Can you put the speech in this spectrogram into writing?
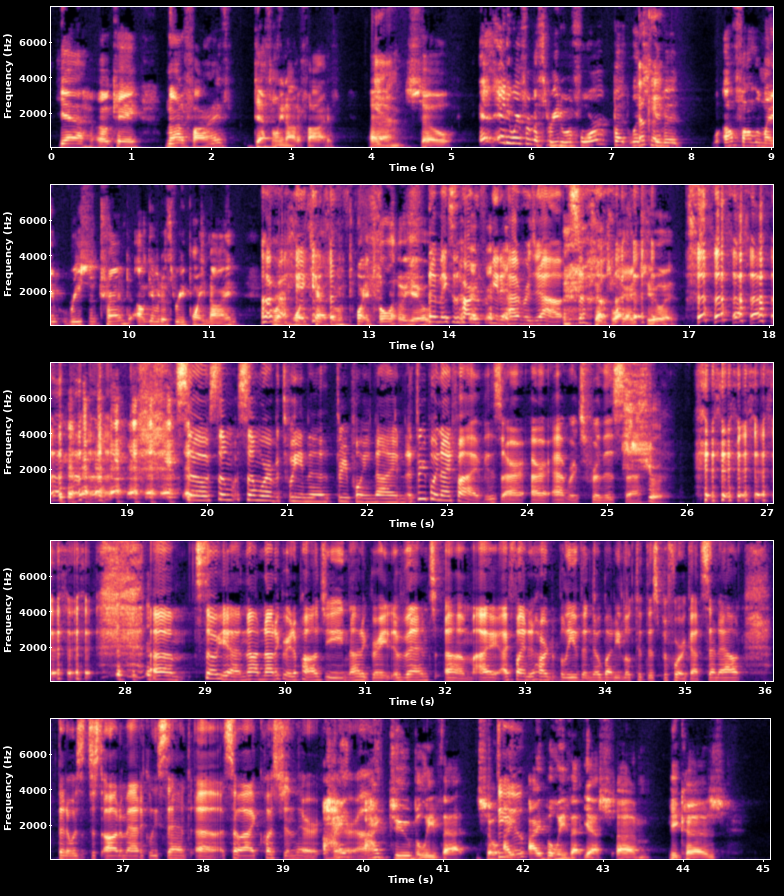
yeah, okay, not a five. Definitely not a five. Um, So anywhere from a three to a four, but let's Okay. give it. I'll follow my recent trend. I'll give it a three point nine. All Where I'm right. one tenth of a point below you. that makes it harder for me to average out. So, That's why I do it. so some somewhere between a 3.9 a 3.95 is our, our average for this uh, Sure. so yeah not not a great apology not a great event um, I, I find it hard to believe that nobody looked at this before it got sent out that it was just automatically sent uh, so i question their, I, their uh, I do believe that. So I? I believe that, yes. Um, because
